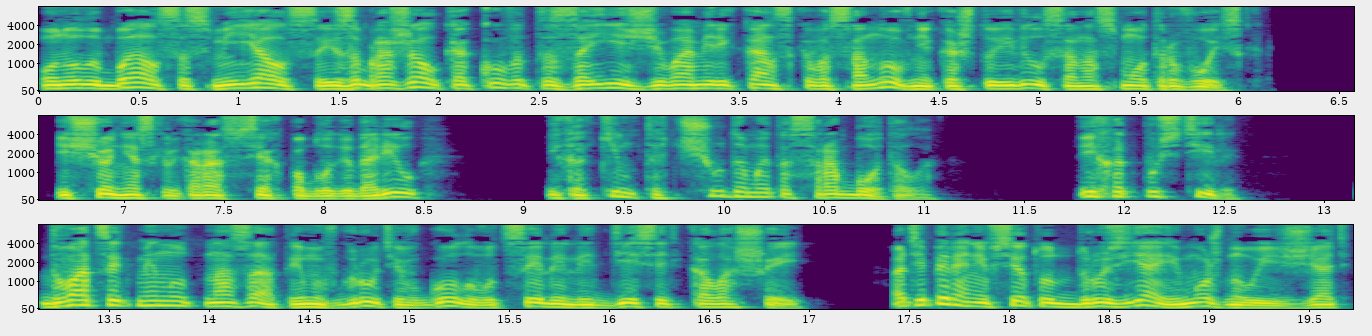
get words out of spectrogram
он улыбался, смеялся, изображал какого-то заезжего американского сановника, что явился на смотр войск. Еще несколько раз всех поблагодарил — и каким-то чудом это сработало. Их отпустили. Двадцать минут назад им в грудь и в голову целили десять калашей, а теперь они все тут друзья, и можно уезжать.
